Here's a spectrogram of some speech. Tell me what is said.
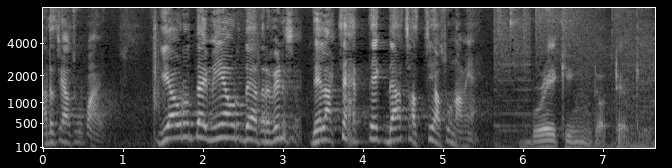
අටසි අසූ පහයි. ගිය අවුරුද්දයි මේ අවුරුද්ධ අතර වෙනස දෙලක්ෂ හැත්තෙක් දා සස්්චි අසු නමයයි. breaking.lk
